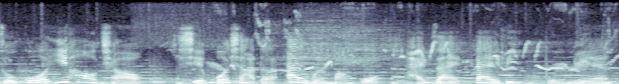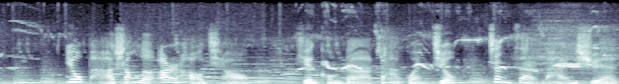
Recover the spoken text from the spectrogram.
走过一号桥，斜坡下的爱文芒果还在袋里补眠。又爬上了二号桥，天空的大冠鷲正在盘旋。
